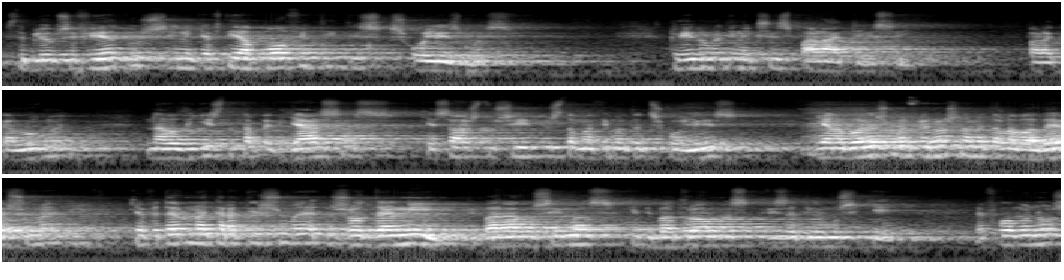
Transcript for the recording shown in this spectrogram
Στην πλειοψηφία τους είναι και αυτή η απόφοιτη της σχολής μας. Κλείνω με την εξής παράκληση. Παρακαλούμε να οδηγήσετε τα παιδιά σας και εσάς τους ίδιους στα μαθήματα της σχολής για να μπορέσουμε αφενός να μεταλαβαδεύσουμε και αφετέρου να κρατήσουμε ζωντανή την παράδοσή μας και την πατρό μας βυζαντινή μουσική. Ευχόμενος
